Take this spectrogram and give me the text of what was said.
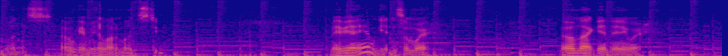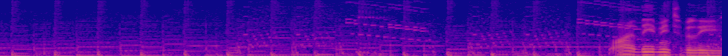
Of months. That one gave me a lot of months too. Maybe I am getting somewhere. No, I'm not getting anywhere. Why lead me to believe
